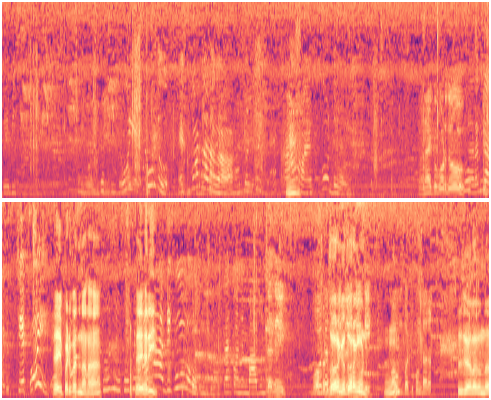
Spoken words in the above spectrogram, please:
బేబీస్ ఓ ఎక్కకూడదు ఎక్కకూడదు అలాగా ఉమ్. ఆ, ఎక్కకూడదు అలా ఎక్కకూడదు చెప్పు. ఓయ్. ఏయ్ పడిపోతుంది నానా ఏ హరి. దూరంగా దూరంగా ఉండు. పట్టుకుంటారా? చూసి ఎలాగుందో?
